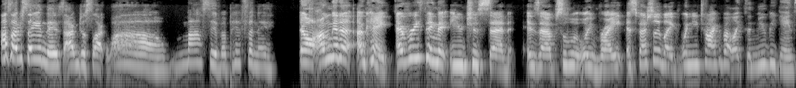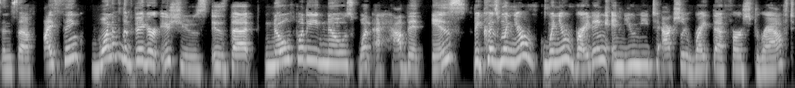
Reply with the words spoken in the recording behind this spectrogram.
As i'm saying this i'm just like wow massive epiphany no, I'm gonna okay. Everything that you just said is absolutely right, especially like when you talk about like the newbie gains and stuff. I think one of the bigger issues is that nobody knows what a habit is because when you're when you're writing and you need to actually write that first draft,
